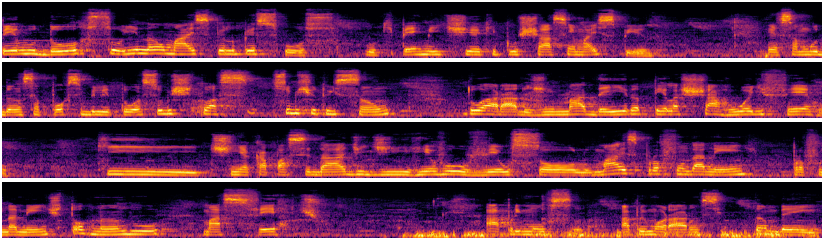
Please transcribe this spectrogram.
pelo dorso e não mais pelo pescoço, o que permitia que puxassem mais peso. Essa mudança possibilitou a substituição do arado de madeira pela charrua de ferro, que tinha capacidade de revolver o solo mais profundamente, profundamente tornando-o mais fértil. Aprimoraram-se também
